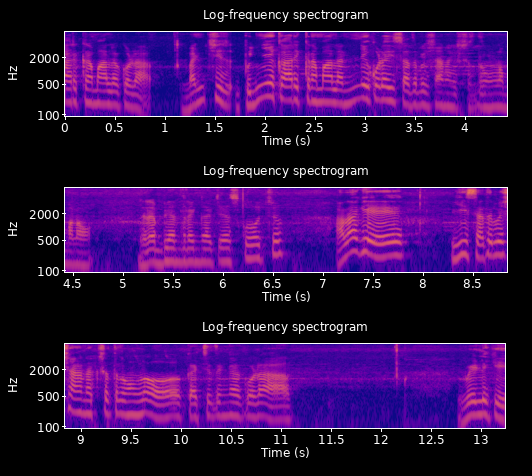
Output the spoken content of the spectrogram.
కార్యక్రమాలు కూడా మంచి పుణ్య కార్యక్రమాలన్నీ కూడా ఈ శతభిష నక్షత్రంలో మనం నిరభ్యంతరంగా చేసుకోవచ్చు. అలాగే ఈ శతభిష నక్షత్రంలో ఖచ్చితంగా కూడా వీళ్ళకి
